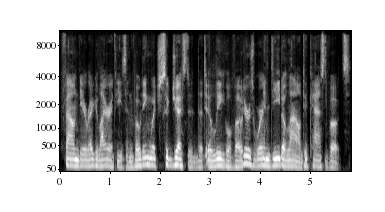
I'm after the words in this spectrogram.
found irregularities in voting which suggested that illegal voters were indeed allowed to cast votes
